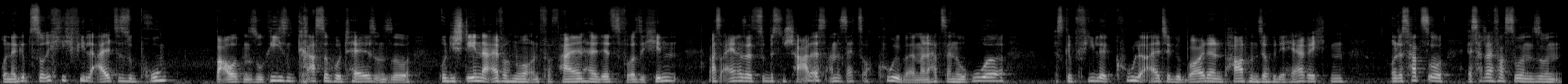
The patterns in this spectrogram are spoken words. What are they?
Und da gibt es so richtig viele alte so Prunkbauten, so riesen krasse Hotels und so. Und die stehen da einfach nur und verfallen halt jetzt vor sich hin. Was einerseits so ein bisschen schade ist, andererseits auch cool, weil man hat seine Ruhe. Es gibt viele coole alte Gebäude, ein paar tun sie auch wieder herrichten. Und es hat so, es hat einfach so einen so ein,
